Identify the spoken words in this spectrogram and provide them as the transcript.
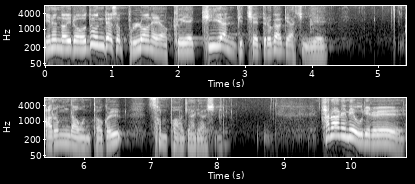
이는 너희를 어두운 데서 불러내어 그의 기이한 빛에 들어가게 하신 이에 아름다운 덕을 선포하게 하려 하심이라 하나님의 우리를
